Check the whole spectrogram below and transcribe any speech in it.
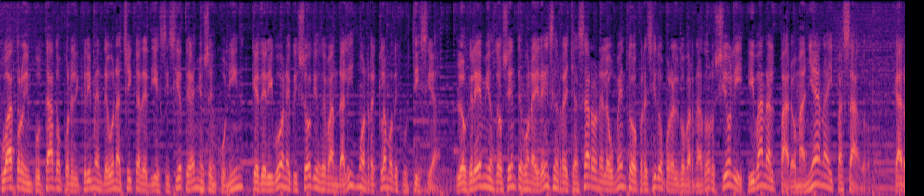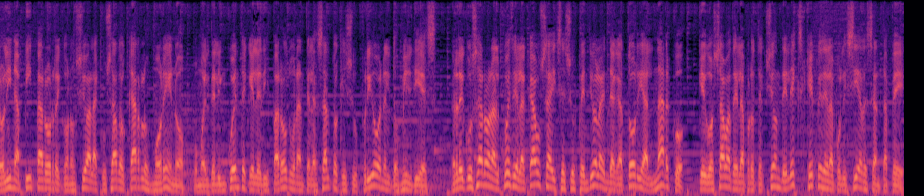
cuatro imputados por el crimen de una chica de 17 años en Junín que derivó en episodios de vandalismo en reclamo de justicia. Los gremios docentes bonaerenses rechazaron el aumento ofrecido por el gobernador Scioli y van al paro mañana y pasado. Carolina Píparo reconoció al acusado Carlos Moreno como el delincuente que le disparó durante el asalto que sufrió en el 2010. Recusaron al juez de la causa y se suspendió la indagatoria al narco que gozaba de la protección del ex jefe de la policía de Santa Fe.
